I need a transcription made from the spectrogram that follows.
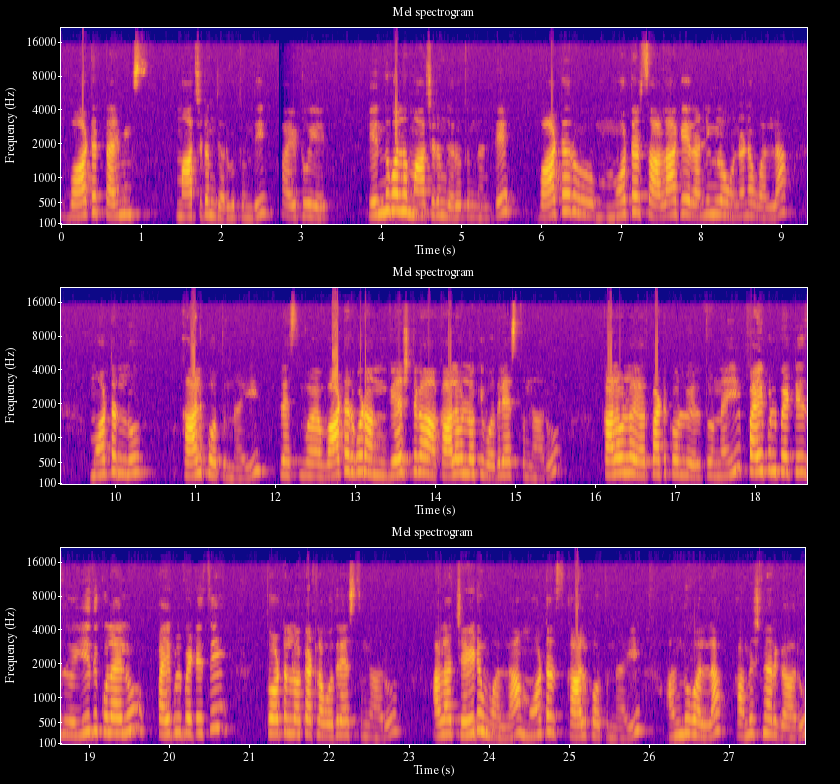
వాటర్ టైమింగ్స్ మార్చడం జరుగుతుంది ఫైవ్ టు ఎయిట్ ఎందువల్ల మార్చడం జరుగుతుందంటే వాటరు మోటార్స్ అలాగే రన్నింగ్లో ఉండడం వల్ల మోటార్లు కాలిపోతున్నాయి. ప్లస్ వాటర్ కూడా వేస్ట్గా కాలువల్లోకి వదిలేస్తున్నారు. కాలువల్లో ఏర్పాటుకోళ్ళు వెళ్తున్నాయి. పైపులు పెట్టేసి ఈది కుళాయిలు పైపులు పెట్టేసి తోటల్లోకి అట్లా వదిలేస్తున్నారు. అలా చేయడం వల్ల మోటార్స్ కాలిపోతున్నాయి. అందువల్ల కమిషనర్ గారు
